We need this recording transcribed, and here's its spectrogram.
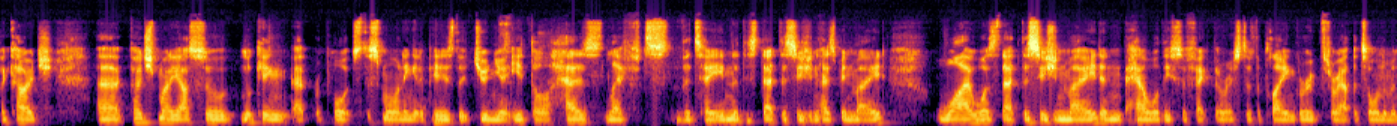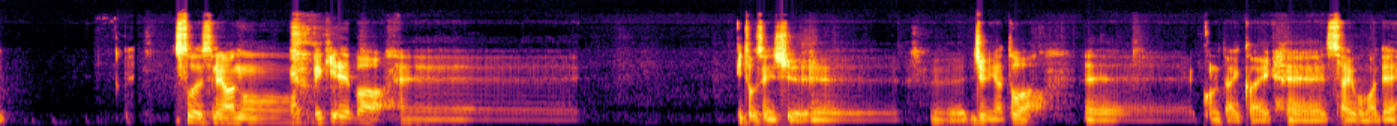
the coach. Uh, coach Mariasu, looking at reports this morning, it appears that Junior Ito has left the team, that this, that decision has been made. Why was that decision made, and how will this affect the rest of the playing group throughout the tournament? そうですね、あのできれば、えー、伊藤選手、えー、ジュニアとは、えー、この大会、えー、最後まで、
